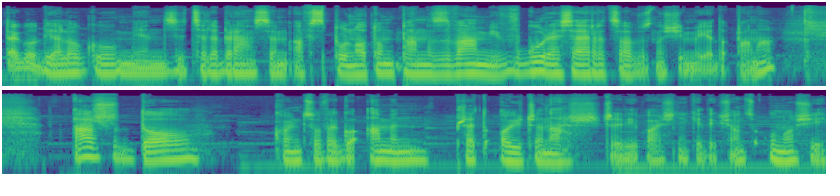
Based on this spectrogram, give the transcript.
tego dialogu między celebransem a wspólnotą, Pan z wami, w górę serca wznosimy je do Pana, aż do końcowego Amen przed Ojcze Nasz, czyli właśnie kiedy ksiądz unosi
